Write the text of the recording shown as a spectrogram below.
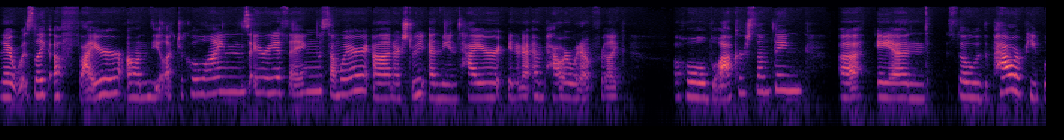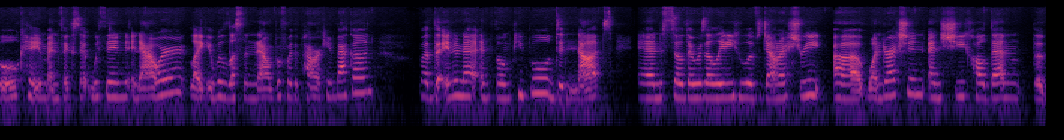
there was like a fire on the electrical lines area thing somewhere on our street, and the entire internet and power went out for like a whole block or something. Uh, and so the power people came and fixed it within an hour. Like it was less than an hour before the power came back on but the internet and phone people did not. And so there was a lady who lives down our street, uh, One Direction, and she called them the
